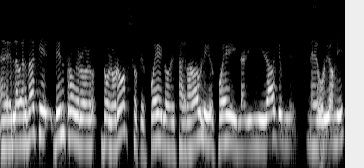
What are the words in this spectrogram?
Eh, la verdad que dentro de lo doloroso que fue, lo desagradable que fue y la dignidad que me, devolvió a mí,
